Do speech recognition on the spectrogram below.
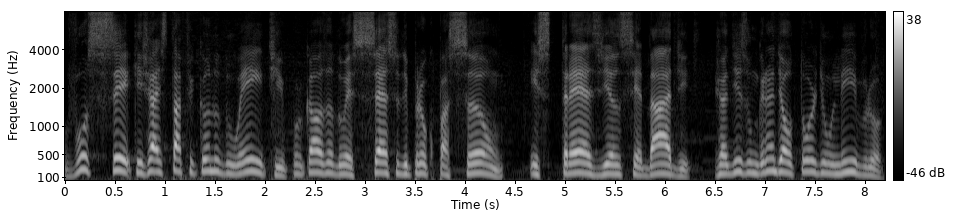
Você que já está ficando doente por causa do excesso de preocupação, estresse e ansiedade. Já diz um grande autor de um livro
